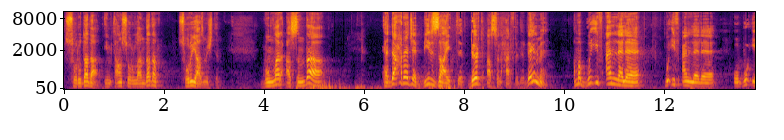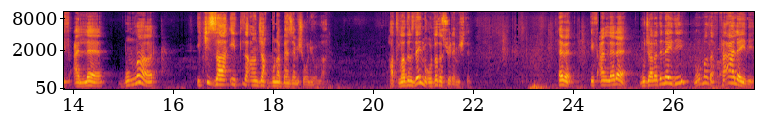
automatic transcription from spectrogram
soruda da imtihan sorularında da soru yazmıştım. Bunlar aslında tedahrece bir zaittir. Dört asıl harfidir değil mi? Ama bu if'anlele, bu if'anlele, o bu if'alle bunlar iki zaitle ancak buna benzemiş oluyorlar. Hatırladınız değil mi? Orada da söylemiştim. Evet. İf'anlele mücerredi neydi? Normalde fealeydi.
